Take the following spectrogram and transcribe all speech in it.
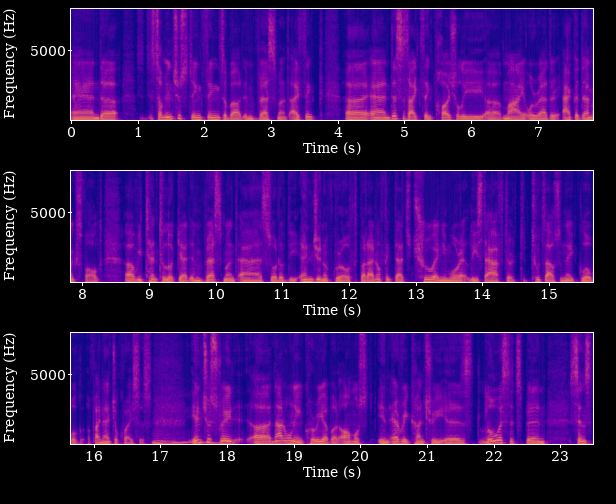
And uh, some interesting things about investment. I think, uh, and this is, I think, partially uh, my or rather academics' fault. Uh, we tend to look at investment as sort of the engine of growth, but I don't think that's true anymore. At least after the 2008 global financial crisis, interest rate uh, not only in Korea but almost in every country is lowest it's been since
